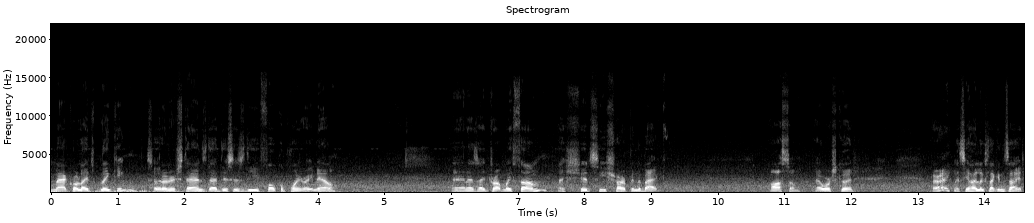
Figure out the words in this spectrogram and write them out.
Macro lights blinking, so it understands that this is the focal point right now. And as I drop my thumb, I should see sharp in the back. Awesome, that works good. All right, let's see how it looks like inside.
